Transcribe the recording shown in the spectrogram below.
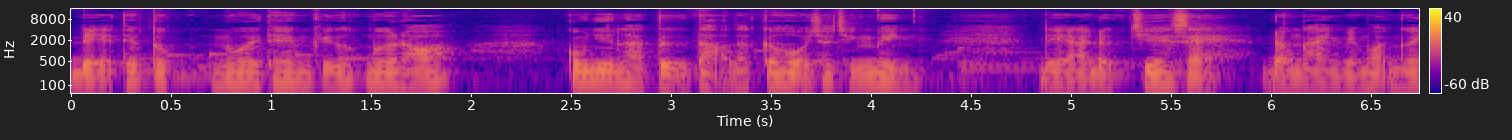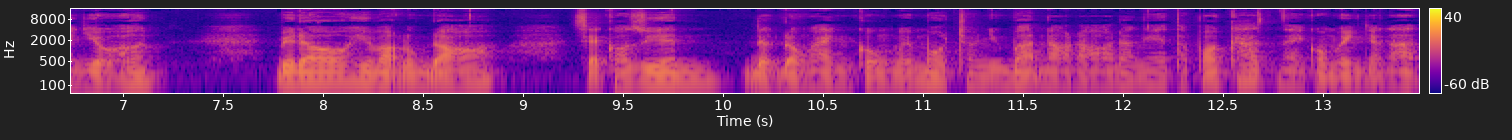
để tiếp tục nuôi thêm cái ước mơ đó cũng như là tự tạo ra cơ hội cho chính mình để à, được chia sẻ đồng hành với mọi người nhiều hơn biết đâu hy vọng lúc đó sẽ có duyên được đồng hành cùng với một trong những bạn nào đó đang nghe tập podcast này của mình chẳng hạn.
